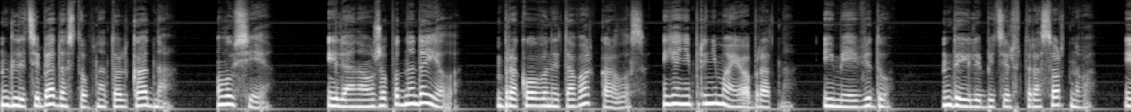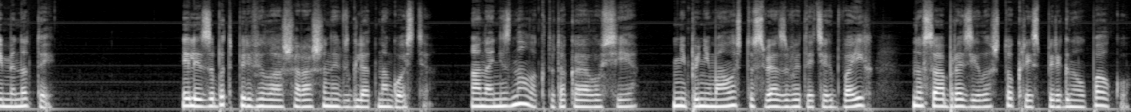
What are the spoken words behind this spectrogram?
«Для тебя доступна только одна — Лусия. Или она уже поднадоела? Бракованный товар, Карлос, я не принимаю обратно. Имей в виду — да и любитель второсортного — именно ты. Элизабет перевела ошарашенный взгляд на гостя. Она не знала, кто такая Лусия, не понимала, что связывает этих двоих, но сообразила, что Крис перегнул палку,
